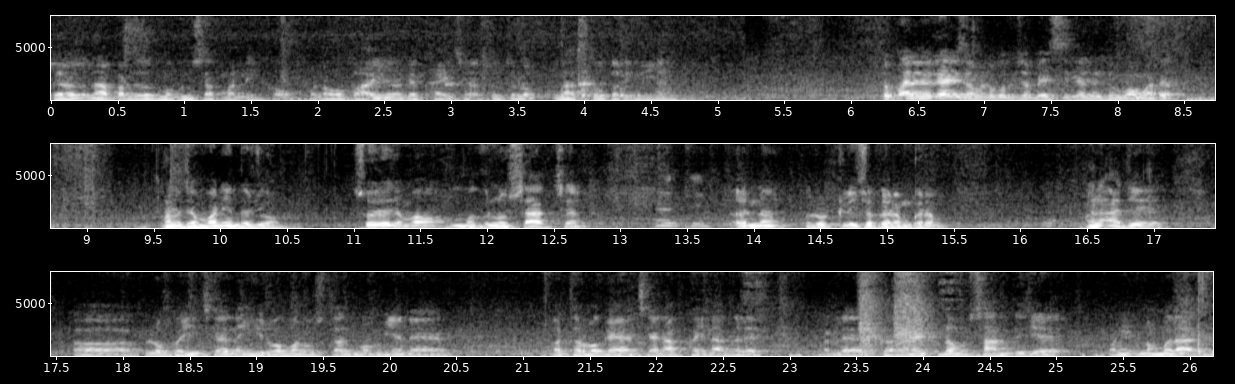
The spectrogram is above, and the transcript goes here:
પહેલાં તો ના પાડતો હતો મગનું શાકમાં નહીં ખાવું. પણ હવે ભાઈ એટલે ખાય છે. તો ચલો નાસ્તો કરી લઈએ. તો ફાઇનલી ગાઈઝ અમે લોકો તો બેસી ગયા છે જમવા માટે. અને જમવાની અંદર જુઓ. શું છે જમવામાં? મગનું શાક છે અને રોટલી છે ગરમ ગરમ. અને આજે પેલો ભાઈ છે ને હીરો અમારો ઉસ્તાદ મમ્મી અને અથર્વ ગયા છે એના ફઈના ઘરે. એટલે ઘરમાં એકદમ શાંતિ છે. પણ એક નંબર આ છે.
